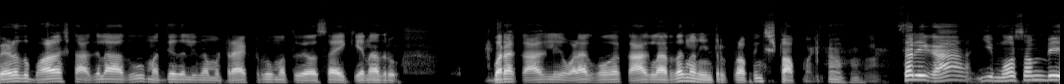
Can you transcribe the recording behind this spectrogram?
ಬೆಳೆದು ಬಹಳಷ್ಟು ಅಗಲ ಅದು ಮಧ್ಯದಲ್ಲಿ ನಮ್ಮ ಟ್ರ್ಯಾಕ್ಟರ್ ಮತ್ತು ವ್ಯವಸಾಯಕ್ಕೆ ಏನಾದ್ರು ಬರಕ್ ಆಗ್ಲಿ ಒಳಗ್ ಹೋಗಕ್ ಆಗ್ಲಾರ್ದಾಗ ನಾನು ಇಂಟರ್ ಕ್ರಾಪಿಂಗ್ ಸ್ಟಾಪ್ ಮಾಡಿ ಸರ್ ಈಗ ಈ ಮೋಸಂಬಿ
